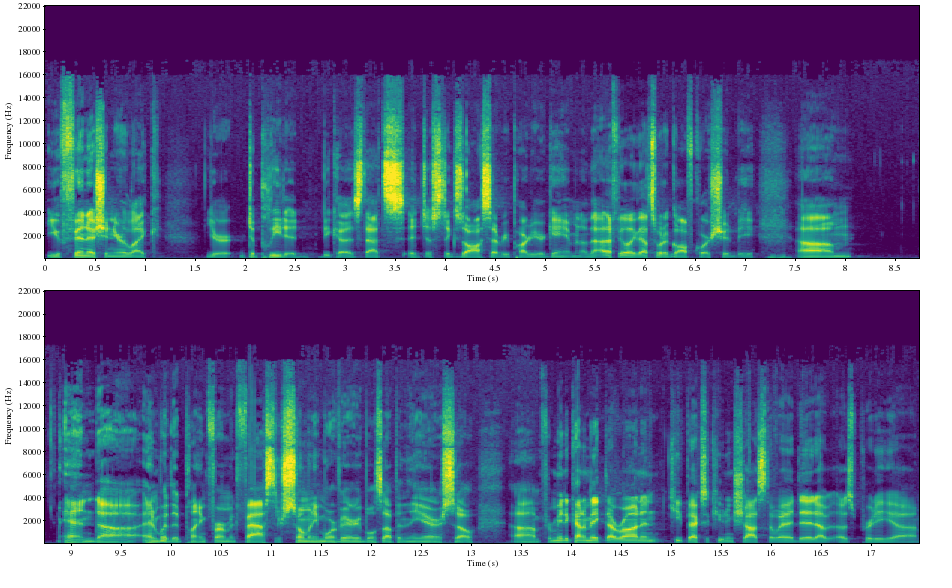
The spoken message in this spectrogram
you finish and you're like. You're depleted because that's it. Just exhausts every part of your game, and I feel like that's what a golf course should be. Um, and uh, and with it playing firm and fast, there's so many more variables up in the air. So um, for me to kind of make that run and keep executing shots the way I did, I, I was pretty. Uh,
